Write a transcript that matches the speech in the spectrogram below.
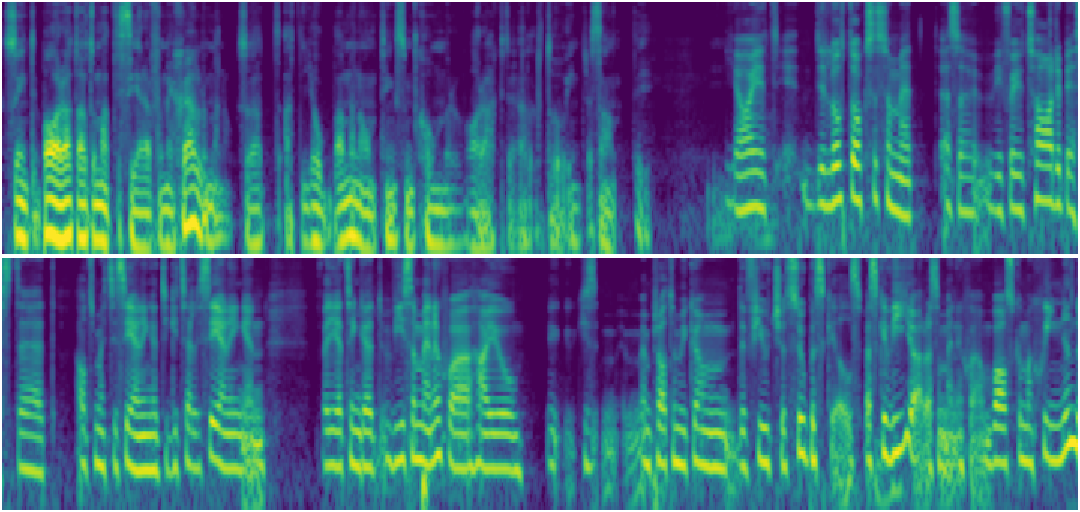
så inte bara att automatisera för mig själv men också att, att jobba med någonting som kommer att vara aktuellt och intressant. I, i ja, det låter också som att alltså, vi får ju ta det bästa, automatiseringen och digitaliseringen. För jag tänker att vi som människor har ju, man pratar mycket om the future super skills. Vad ska vi göra som människa? Vad ska maskinen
